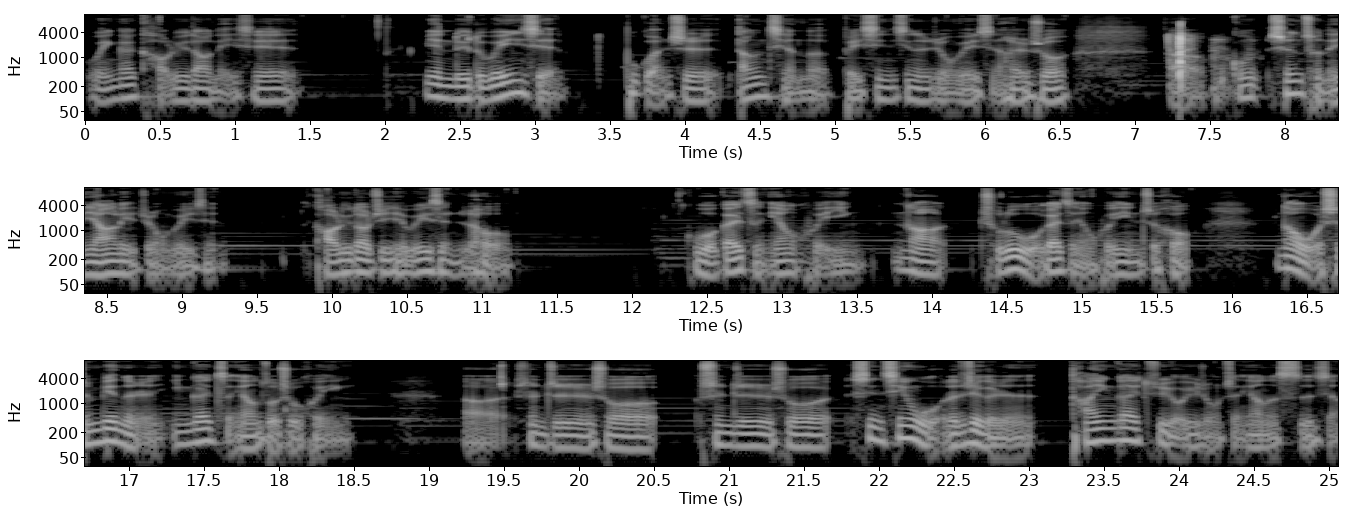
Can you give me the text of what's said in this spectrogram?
我应该考虑到哪些面对的危险？不管是当前的被性侵的这种危险，还是说，呃，公生存的压力这种危险，考虑到这些危险之后，我该怎样回应？那除了我该怎样回应之后，那我身边的人应该怎样做出回应？呃，甚至说，甚至说，性侵我的这个人。他应该具有一种怎样的思想？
